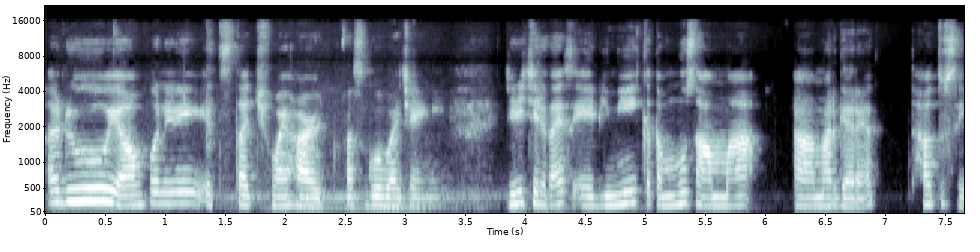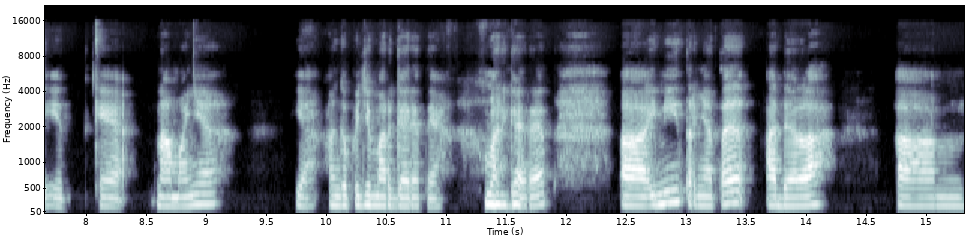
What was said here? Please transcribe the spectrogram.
aduh ya ampun ini it's touch my heart pas gue baca ini. Jadi ceritanya si Edi ini ketemu sama uh, Margaret, how to say it kayak namanya ya anggap aja Margaret ya Margaret uh, ini ternyata adalah um,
